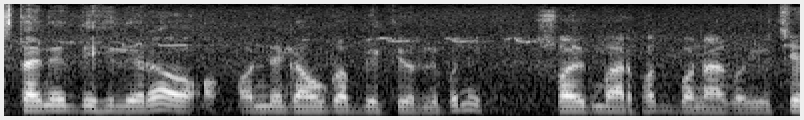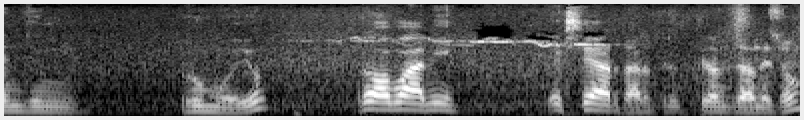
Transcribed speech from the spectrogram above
स्थानीयदेखि लिएर अन्य गाउँका व्यक्तिहरूले पनि सहयोग मार्फत बनाएको यो चेन्जिङ रुम हो यो। र अब हामी एक सय आठ धारातिर जाँदैछौँ।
